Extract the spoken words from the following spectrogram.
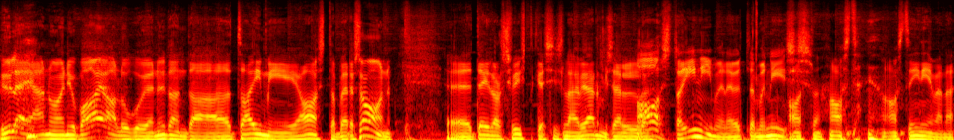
ülejäänu on juba ajalugu ja nüüd on ta Time'i aasta persoon. Taylor Swift, kes siis läheb järgmisel. aasta inimene, ütleme nii siis. aasta, aasta, aasta inimene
